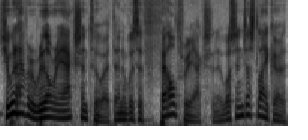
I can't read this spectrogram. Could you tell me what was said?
she would have a real reaction to it, and it was a felt reaction. It wasn't just like a.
